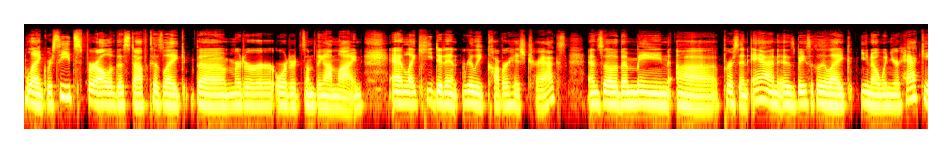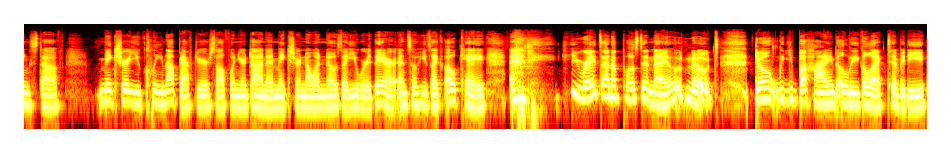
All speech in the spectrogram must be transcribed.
like receipts for all of this stuff because like the murderer ordered something online and like he didn't really cover his tracks and so the main uh person anne is basically like you know when you're hacking stuff make sure you clean up after yourself when you're done and make sure no one knows that you were there and so he's like okay and he writes on a post-it note don't leave behind illegal activity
